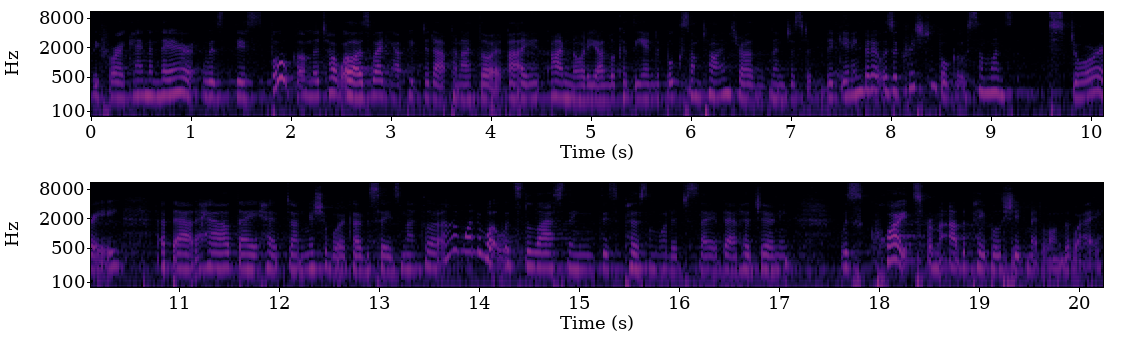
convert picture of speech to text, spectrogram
before I came in there. was this book on the top. While I was waiting, I picked it up and I thought, I, I'm naughty. I look at the end of books sometimes rather than just at the beginning. But it was a Christian book. It was someone's story about how they had done mission work overseas. And I thought, I wonder what was the last thing this person wanted to say about her journey. Was quotes from other people she'd met along the way.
